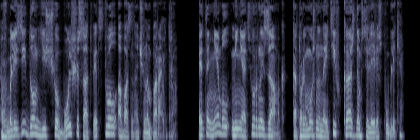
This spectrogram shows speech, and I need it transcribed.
Вблизи дом еще больше соответствовал обозначенным параметрам. Это не был миниатюрный замок, который можно найти в каждом селе республики.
